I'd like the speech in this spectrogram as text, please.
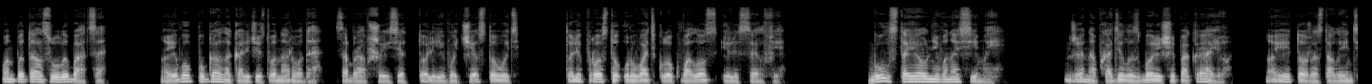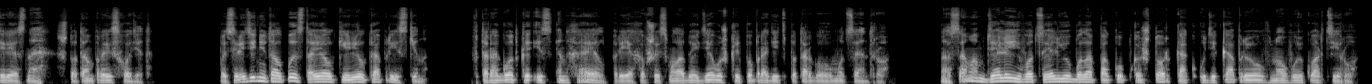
Он пытался улыбаться, но его пугало количество народа, собравшееся то ли его чествовать, то ли просто урвать клок волос или селфи. Гул стоял невыносимый. Джен обходила сборище по краю, но ей тоже стало интересно, что там происходит. Посередине толпы стоял Кирилл Каприскин, второгодка из НХЛ, приехавший с молодой девушкой побродить по торговому центру. На самом деле его целью была покупка штор, как у Ди Каприо, в новую квартиру,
